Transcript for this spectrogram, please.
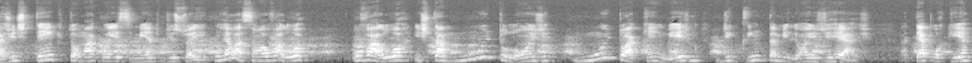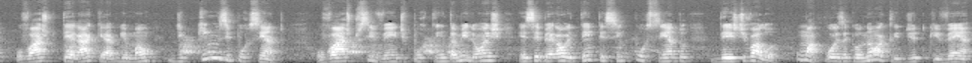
A gente tem que tomar conhecimento disso aí. Com relação ao valor, o valor está muito longe, muito aquém mesmo de 30 milhões de reais. Até porque o Vasco terá que abrir mão de 15%. O Vasco se vende por 30 milhões, receberá 85% deste valor. Uma coisa que eu não acredito que venha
